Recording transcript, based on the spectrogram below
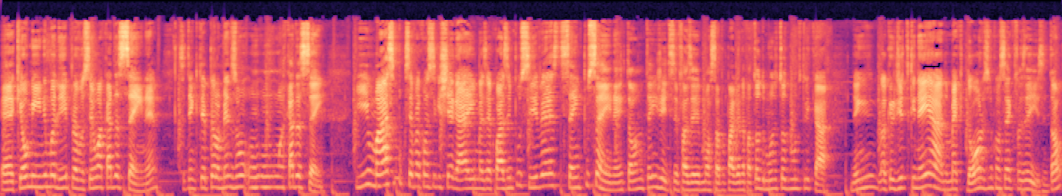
é, que é o mínimo ali para você um a cada 100, né? Você tem que ter pelo menos um, um, um a cada 100. E o máximo que você vai conseguir chegar aí, mas é quase impossível, é 100 por 100, né? Então não tem jeito de você fazer, mostrar propaganda para todo mundo e todo mundo clicar. Nem, acredito que nem a, no McDonald's não consegue fazer isso. Então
